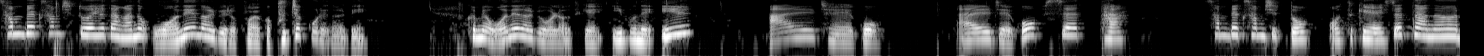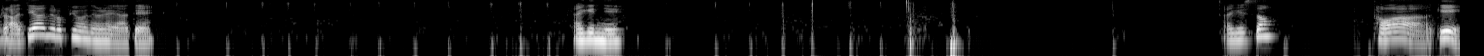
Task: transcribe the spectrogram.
330도에 해당하는 원의 넓이를 구할 거야. 부채꼴의 넓이. 그러면 원의 넓이 원래 어떻게 해? 2분의 1 r제곱 r제곱 세타 330도 어떻게 해? 세타는 라디안으로 표현을 해야 돼. 알겠니? 알겠어? 더하기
